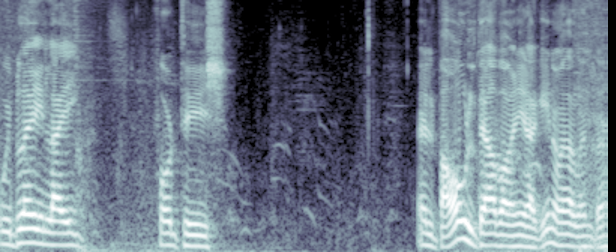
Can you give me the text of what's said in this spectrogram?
We playing like 40 El pavo ulteado para venir aquí, no me dado cuenta.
